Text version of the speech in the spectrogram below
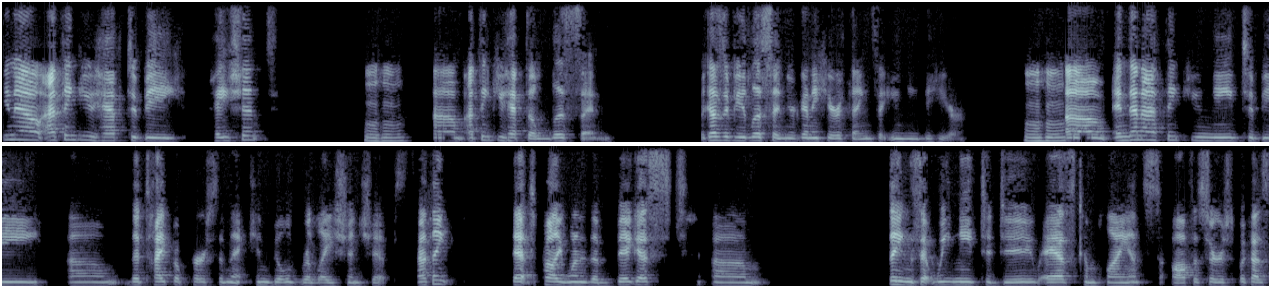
You know, I think you have to be patient. Mm-hmm. Um, I think you have to listen because if you listen, you're going to hear things that you need to hear. Mm-hmm. Um, and then I think you need to be um, the type of person that can build relationships. I think that's probably one of the biggest um, things that we need to do as compliance officers because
